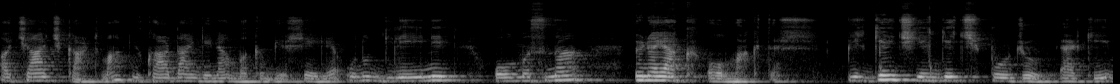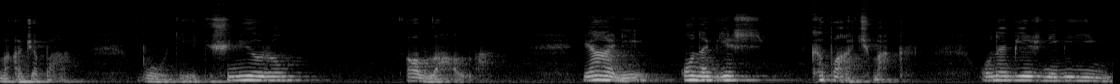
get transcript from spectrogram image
açığa çıkartmak yukarıdan gelen bakın bir şeyle onun dileğinin olmasına ön ayak olmaktır. Bir genç yengeç burcu erkeği mi acaba bu diye düşünüyorum. Allah Allah. Yani ona bir kapı açmak, ona bir ne bileyim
